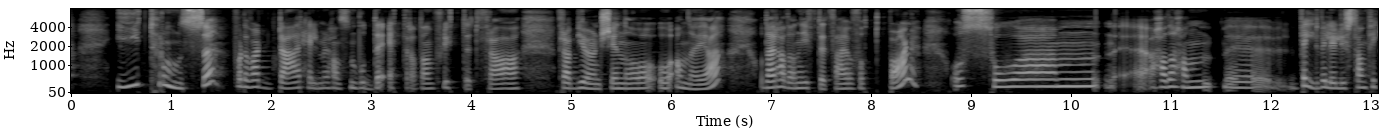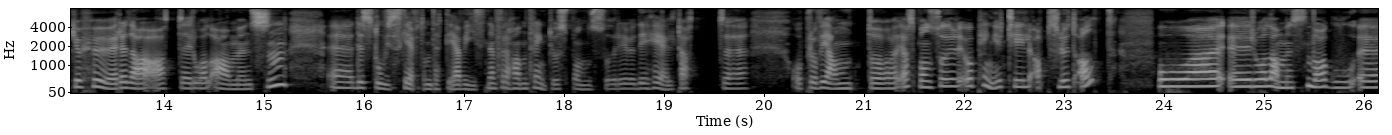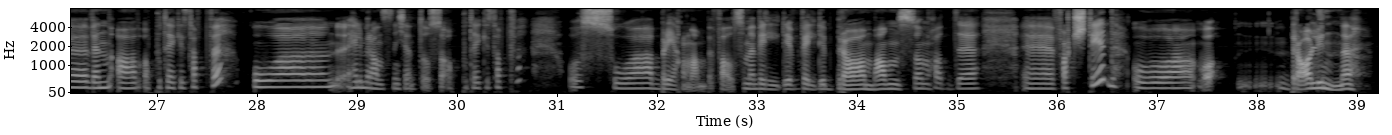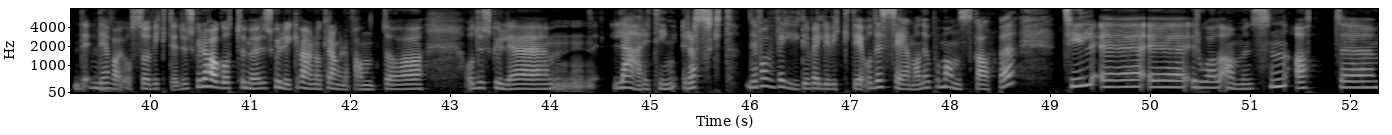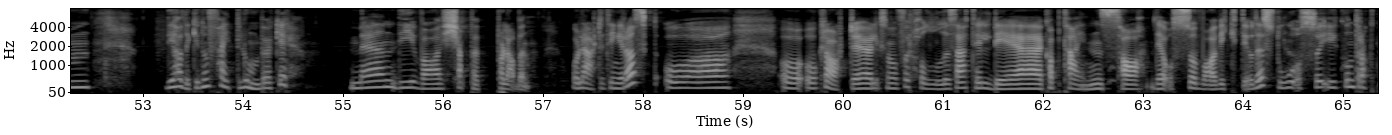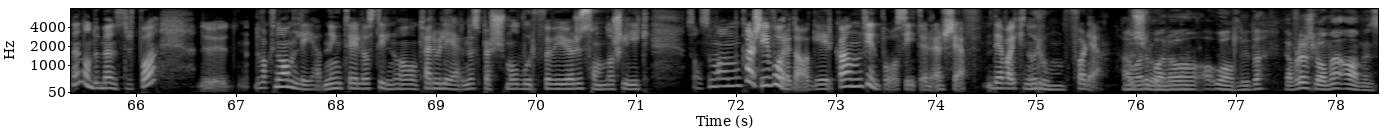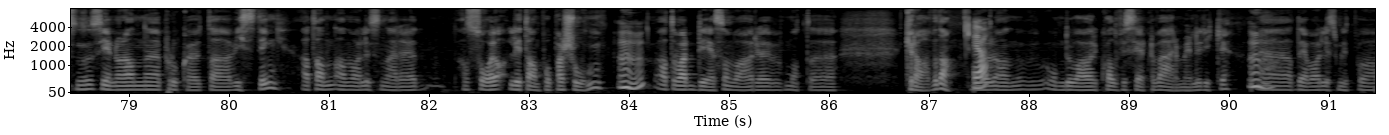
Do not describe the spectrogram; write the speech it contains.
i Tromsø. For det var der Helmer Hansen bodde etter at han flyttet fra, fra Bjørnskinn og, og, Andøya. Og der hadde han giftet seg og fått barn. Og så um, hadde han uh, veldig veldig lyst Han fikk jo høre da at Roald Amundsen uh, Det sto skrevet om dette i avisene, for han trengte jo sponsorer i det hele tatt Eh, og proviant og ja, sponsor og penger til absolutt alt. Og uh, Roald Amundsen var god uh, venn av Apoteket Staffe. Og Helmer Hansen kjente også Apoteket Staffe. Og så ble han anbefalt som en veldig, veldig bra mann som hadde uh, fartstid. Og, og, bra lynne. Det, det, var jo også viktig. Du skulle ha godt humør, du skulle ikke være noe kranglefant, og, og, du skulle mm, lære ting raskt. Det var veldig, veldig viktig. Og det ser man jo på mannskapet til eh, eh, Roald Amundsen at eh, de hadde ikke noen feite lommebøker, men de var kjappe på labben og lærte ting raskt. Og, og, og klarte liksom å forholde seg til det kapteinen sa. Det også var viktig. Og det sto også i kontraktene når du mønstret på. Det var ikke noe anledning til å stille noe kverulerende spørsmål hvorfor vi gjør sånn og slik. Sånn som man kanskje i våre dager kan finne på å si til en sjef. Det var ikke noe rom for det. Her var det bare å, å adlyde. Ja, for det slår meg Amundsen som sier når han eh, plukka ut av Wisting, at han, han var litt sånn derre han så litt an på personen. Mm. At det var det som var eh, på en måte kravet, da. Ja. Om du var kvalifisert til å være med eller ikke. Mm. Uh, det var liksom litt på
